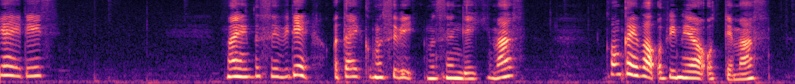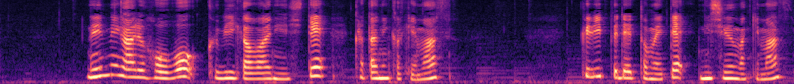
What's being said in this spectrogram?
八重です。前結びでお太鼓結び結んでいきます。今回は帯目は折ってます。縫い目がある方を首側にして肩にかけます。クリップで留めて2周巻きます。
